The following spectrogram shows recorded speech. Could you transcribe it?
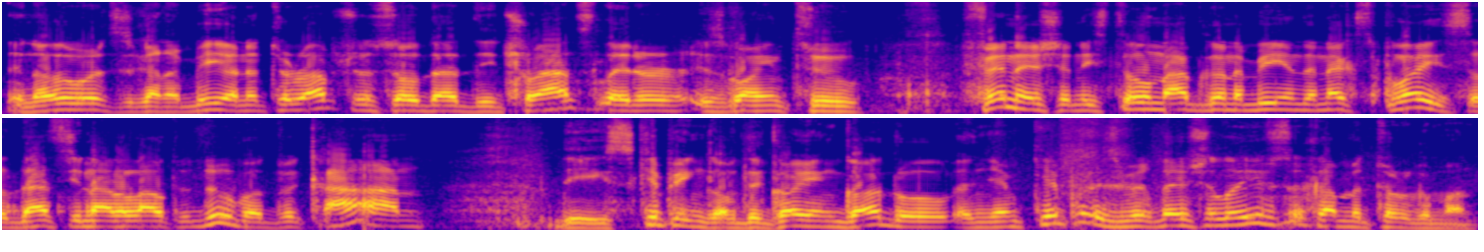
In other words, it's going to be an interruption so that the translator is going to finish and he's still not going to be in the next place. So that's you're not allowed to do. But the Khan, the skipping of the Kohen Gadol and Yom Kippur is Turguman.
